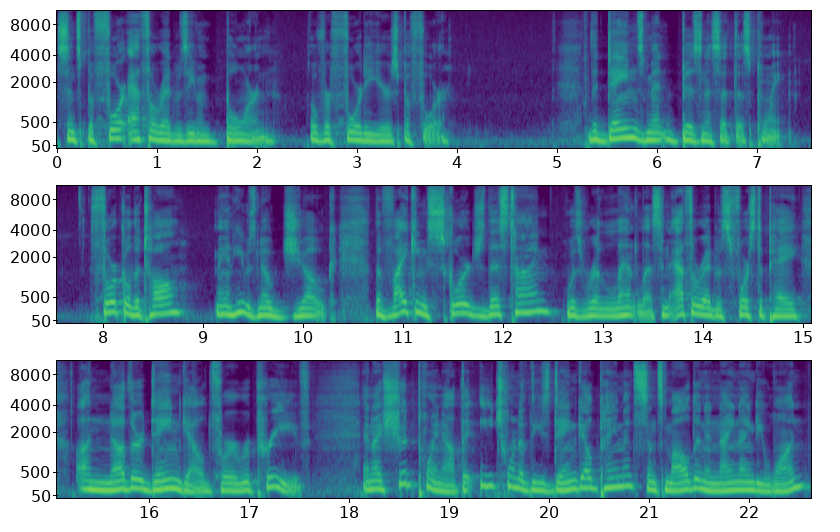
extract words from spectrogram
since before Ethelred was even born, over 40 years before. The Danes meant business at this point. Thorkel the Tall, man, he was no joke. The Viking scourge this time was relentless, and Ethelred was forced to pay another Danegeld for a reprieve. And I should point out that each one of these Danegeld payments since Maldon in 991,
